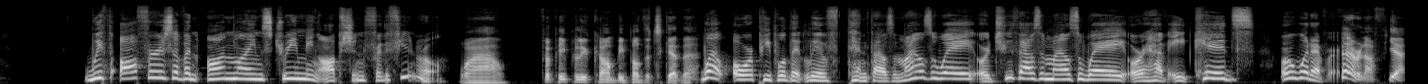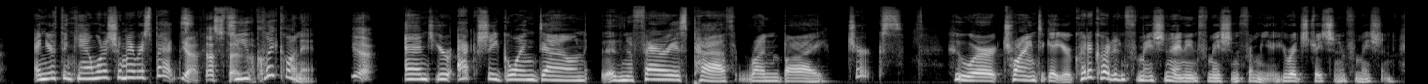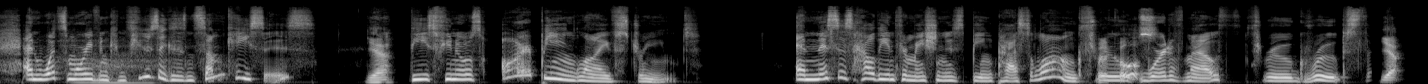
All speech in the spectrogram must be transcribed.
with offers of an online streaming option for the funeral. Wow. For people who can't be bothered to get there. Well, or people that live 10,000 miles away or 2,000 miles away or have eight kids or whatever. Fair enough. Yeah. And you're thinking, I want to show my respects. Yeah, that's fair So you enough. click on it. Yeah. and you're actually going down a nefarious path run by jerks who are trying to get your credit card information and information from you, your registration information. And what's more even confusing is in some cases, Yeah. these funerals are being live streamed. And this is how the information is being passed along through word of mouth, through groups Yeah.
